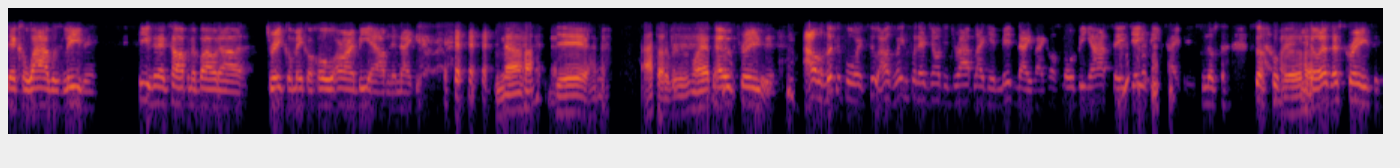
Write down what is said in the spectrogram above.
that Kawhi was leaving. He was in there talking about uh, Drake will make a whole R and B album tonight. Nah, yeah. I thought it really was gonna happen. That was crazy. I was looking for it too. I was waiting for that joint to drop like at midnight, like on some old Beyonce, Jay Z type. You know, so, so you Uh-huh. know that's that's crazy.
